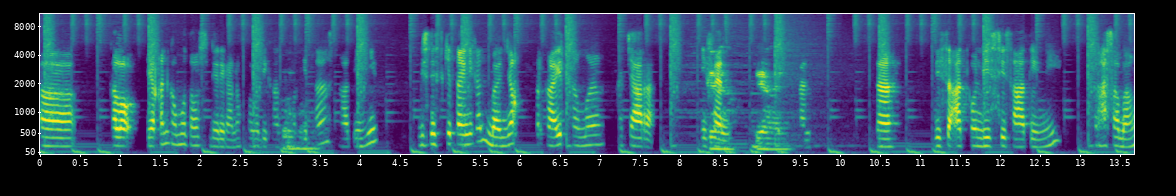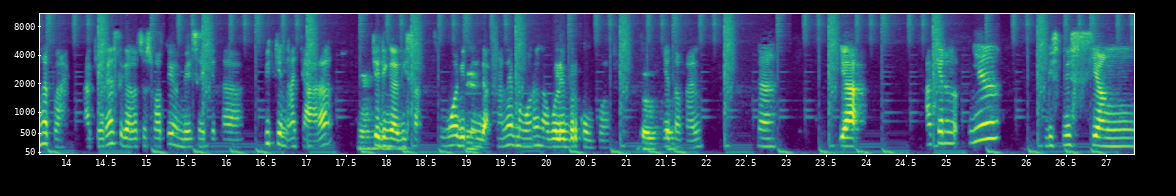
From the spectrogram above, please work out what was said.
uh, kalau ya kan kamu tahu sendiri kan kalau di kantor mm-hmm. kita saat ini bisnis kita ini kan banyak terkait sama acara event. Yeah, yeah, yeah. Kan? Nah di saat kondisi saat ini terasa banget lah akhirnya segala sesuatu yang biasa kita bikin acara hmm. jadi nggak bisa. Semua ditunda yeah. karena emang orang nggak boleh berkumpul. Betul, gitu kan. Nah ya akhirnya bisnis yang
